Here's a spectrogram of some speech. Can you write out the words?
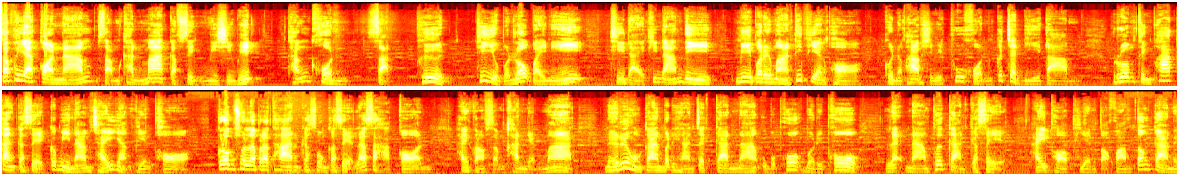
ทรัพยากรน้ำสำคัญมากกับสิ่งมีชีวิต ทั้งคน สัตว์ พืช ที่อยู่บนโลกใบนี้ ที่ใดที่น้ำดี มีปริมาณที่เพียงพอ คุณภาพชีวิตผู้คนก็จะดีตาม รวมถึงภาคการเกษตรก็มีน้ำใช้อย่างเพียงพอกรมชลประทานกระทรวงเกษตรและสหกรณ์ให้ความสำคัญอย่างมาก ในเรื่องของการบริหารจัดการน้ำอุปโภคบริโภค และน้ำเพื่อการเกษตร ให้พอเพียงต่อความต้องการใน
